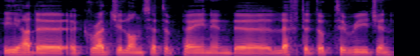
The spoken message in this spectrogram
He had a, a, gradual onset of pain in the left adductor region.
